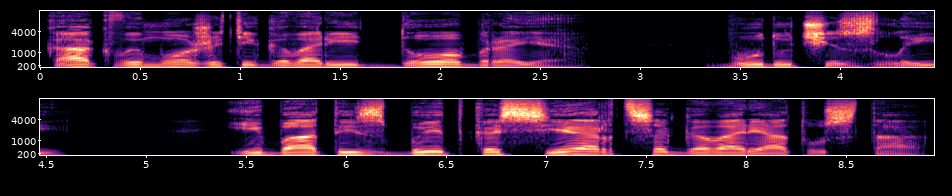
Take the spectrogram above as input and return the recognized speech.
как вы можете говорить доброе, будучи злы? Ибо от избытка сердца говорят уста.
